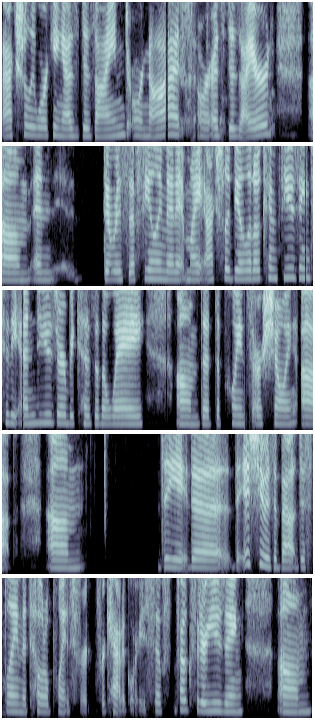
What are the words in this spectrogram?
actually working as designed or not, or as desired. Um, and there was a feeling that it might actually be a little confusing to the end user because of the way um, that the points are showing up. Um, the the the issue is about displaying the total points for for categories. So folks that are using um,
